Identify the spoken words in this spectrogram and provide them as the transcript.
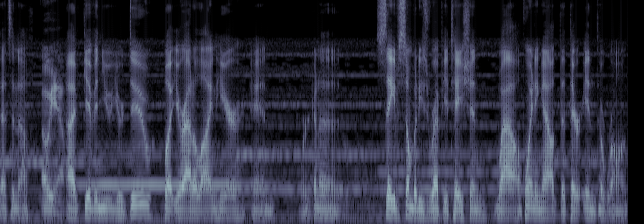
that's enough. oh yeah I've given you your due, but you're out of line here and we're going to save somebody's reputation while pointing out that they're in the wrong."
